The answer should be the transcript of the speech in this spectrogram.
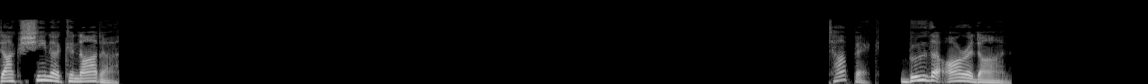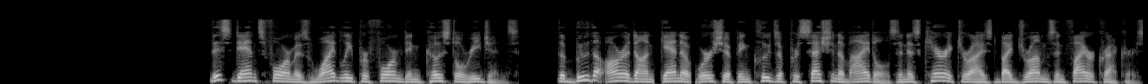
Dakshina Kannada Bhutha Aradhan This dance form is widely performed in coastal regions. The Bhutha Aradhan worship includes a procession of idols and is characterized by drums and firecrackers.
